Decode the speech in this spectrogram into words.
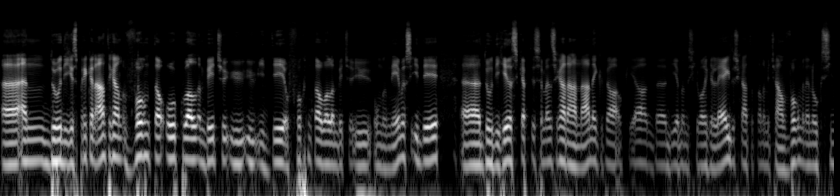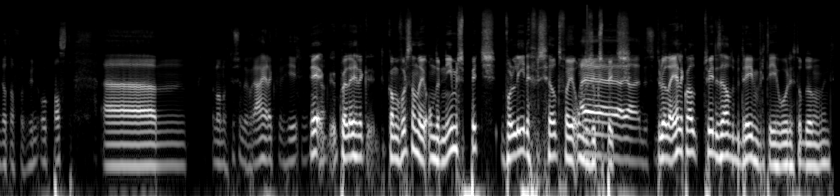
Uh, en door die gesprekken aan te gaan, vormt dat ook wel een beetje uw, uw idee, of vormt dat wel een beetje uw ondernemersidee. Uh, door die heel sceptische mensen gaan gaan nadenken van ja, oké, okay, ja, de, die hebben misschien wel gelijk, dus gaat het dan een beetje gaan vormen en ook zien dat dat voor hun ook past. Ehm ben ondertussen de vraag eigenlijk vergeten. Nee, ja. ik, ik wil eigenlijk, ik kan me voorstellen dat je ondernemerspitch volledig verschilt van je onderzoekspitch. ja, ja, ja, dus, Terwijl je eigenlijk wel twee dezelfde bedrijven vertegenwoordigt op dat moment.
